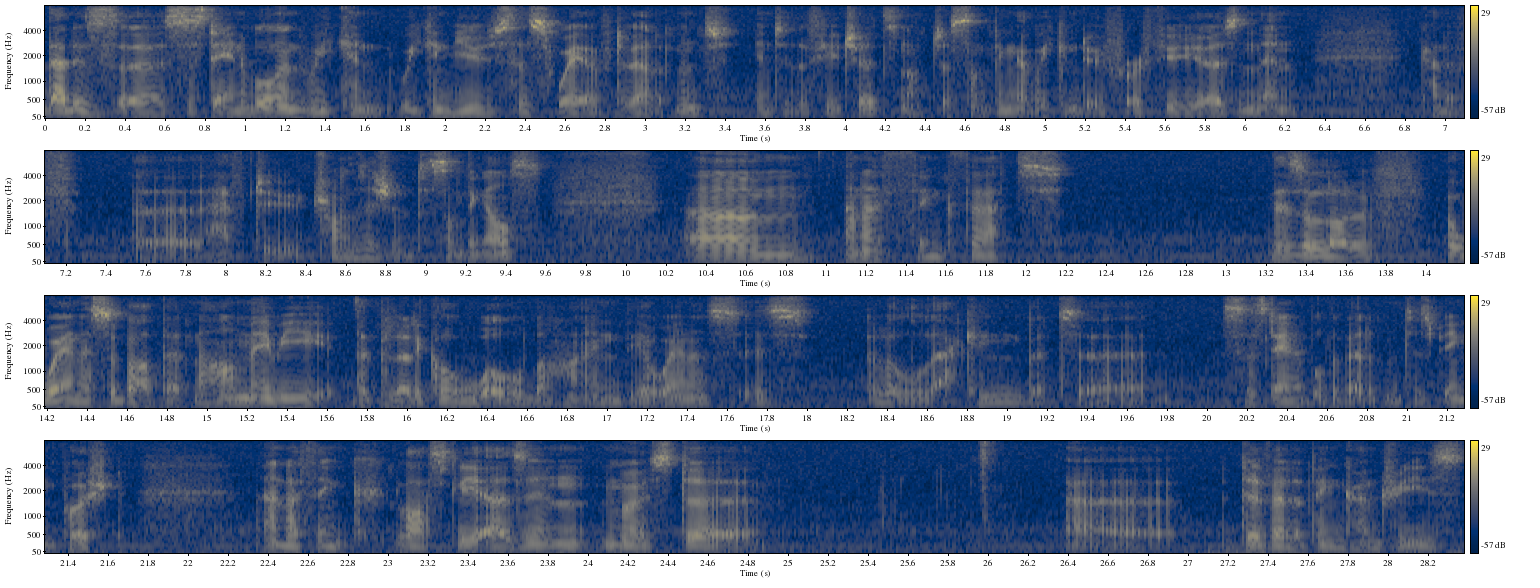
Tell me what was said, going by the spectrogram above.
that is uh, sustainable and we can we can use this way of development into the future. It's not just something that we can do for a few years and then kind of uh, have to transition to something else. Um, and I think that there's a lot of awareness about that now. Maybe the political will behind the awareness is a little lacking, but uh, sustainable development is being pushed. And I think, lastly, as in most uh, uh, developing countries,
